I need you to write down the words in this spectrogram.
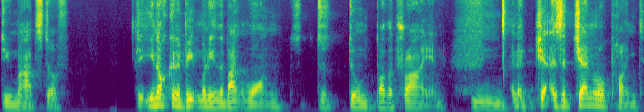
do mad stuff. You're not going to beat Money in the Bank one. Just don't bother trying. Mm. And as a general point,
